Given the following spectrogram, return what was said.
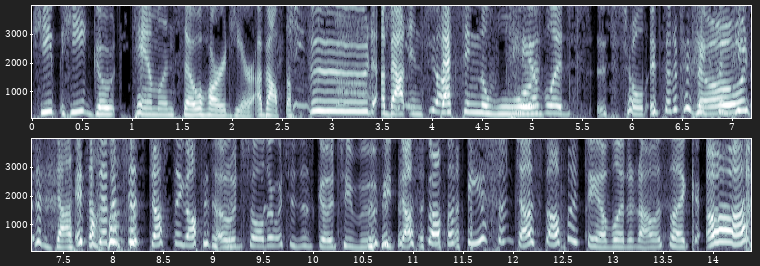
He he goats Tamlin so hard here about the He food, about inspecting the wards. Tamlin's shoulder instead of his Picks own. a piece of dust Instead off. of just dusting off his own shoulder, which is his go-to move, he dusts off a piece of dust off of Tamlin, and I was like, "Oh,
